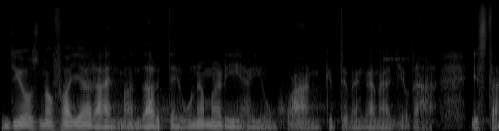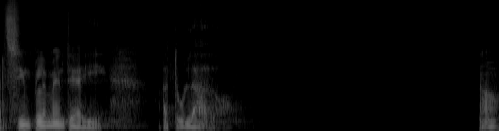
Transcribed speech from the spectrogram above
Dios no fallará en mandarte una María y un Juan que te vengan a ayudar y estar simplemente ahí a tu lado. ¿No?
